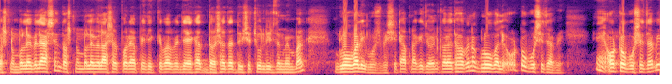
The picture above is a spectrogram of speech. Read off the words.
দশ নম্বর লেভেলে আসেন, দশ নম্বর লেভেলে আসার পরে আপনি দেখতে পারবেন যে এক দশ হাজার দুইশো চল্লিশ জন মেম্বার গ্লোবালি বসবে। সেটা আপনাকে জয়েন করাতে হবে না গ্লোবালি অটো বসে যাবে। হ্যাঁ অটো বসে যাবে।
